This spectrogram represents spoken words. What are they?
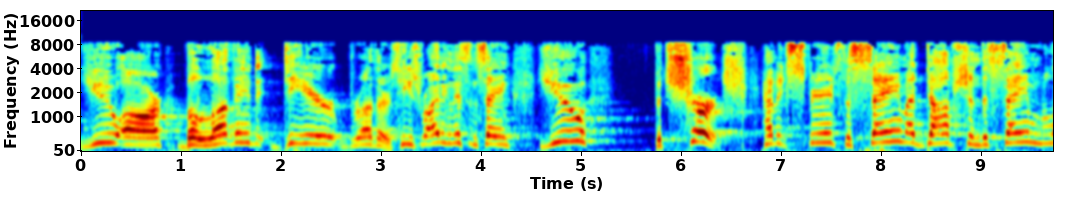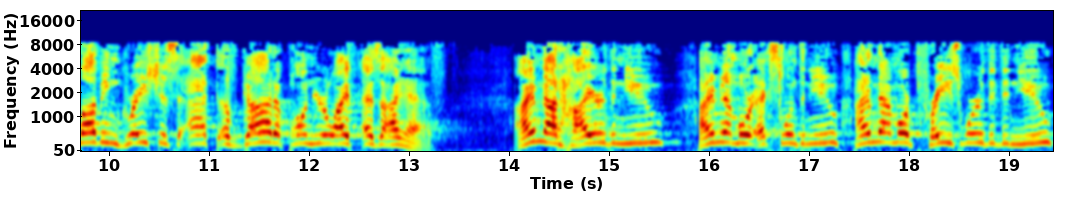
you are beloved dear brothers. He's writing this and saying, you, the church, have experienced the same adoption, the same loving, gracious act of God upon your life as I have. I am not higher than you. I am not more excellent than you. I am not more praiseworthy than you.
